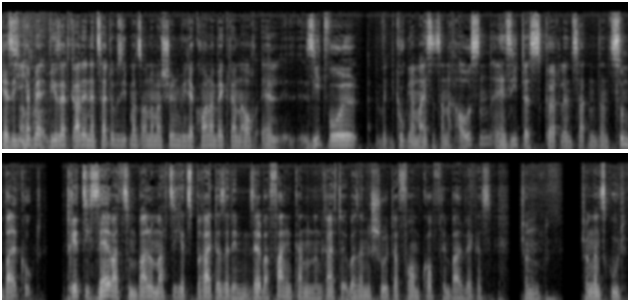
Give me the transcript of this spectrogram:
Der sich, ich habe Also- mir, wie gesagt, gerade in der Zeitlupe sieht man es auch nochmal schön, wie der Cornerback dann auch, er sieht wohl, die gucken ja meistens dann nach außen, er sieht, dass Kirtland Sutton dann zum Ball guckt, dreht sich selber zum Ball und macht sich jetzt bereit, dass er den selber fangen kann und dann greift er über seine Schulter vorm Kopf den Ball weg. Das ist schon, schon ganz gut.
